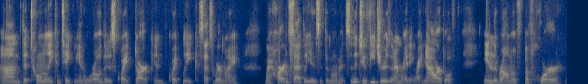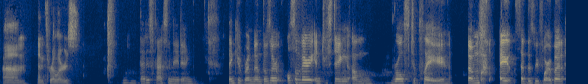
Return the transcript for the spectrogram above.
um, that tonally can take me in a world that is quite dark and quite bleak because that's where my my heart sadly is at the moment. So the two features that i'm writing right now are both in the realm of, of horror um, and thrillers. Mm, that is fascinating. Thank you brendan those are also very interesting um, roles to play. Um, i said this before but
